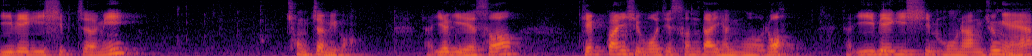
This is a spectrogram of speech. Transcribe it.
220점이 총점이고 자, 여기에서 객관식 오지 선다형으로 220문항 중에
